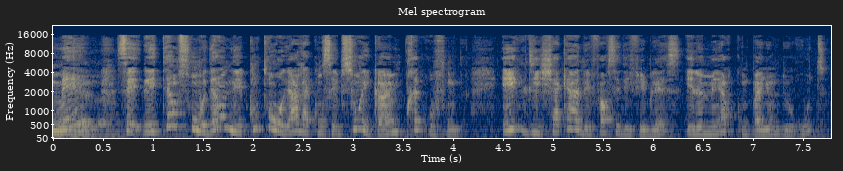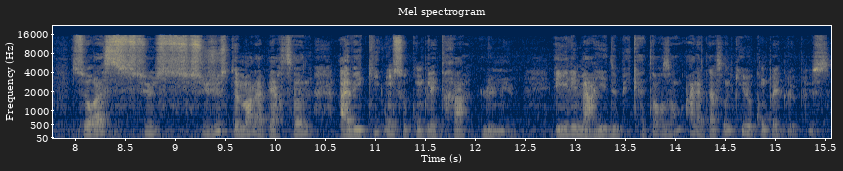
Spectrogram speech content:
mais- les termes sont modernes, mais quand on regarde la conception est quand même très profonde. Et il dit chacun a des forces et des faiblesses, et le meilleur compagnon de route sera su- su- justement la personne avec qui on se complétera le mieux. Et il est marié depuis 14 ans à la personne qui le complète le plus.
